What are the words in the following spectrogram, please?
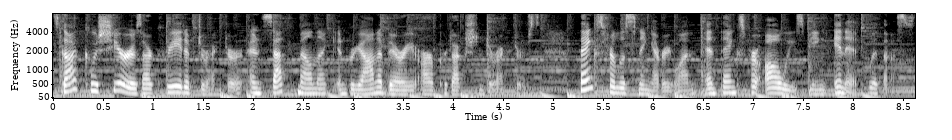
Scott Cocchiere is our creative director, and Seth Melnick and Brianna Berry are our production directors. Thanks for listening, everyone, and thanks for always being in it with us.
